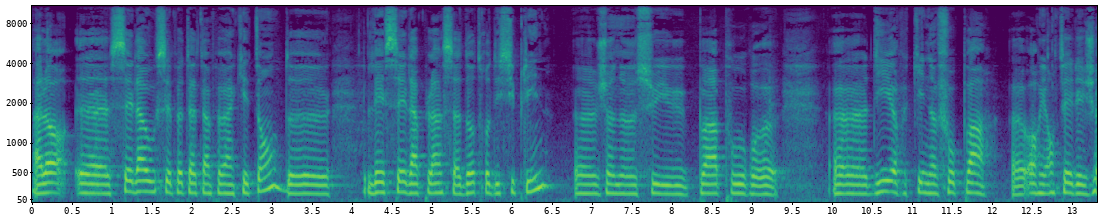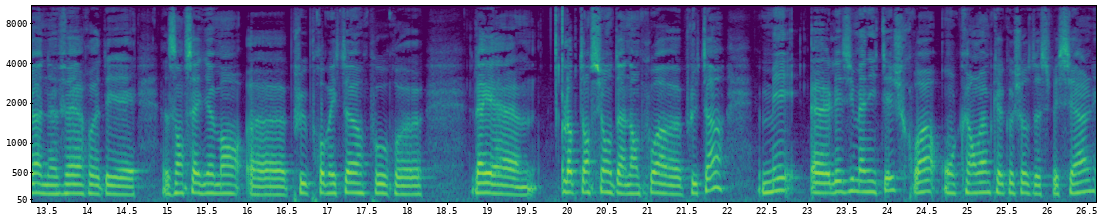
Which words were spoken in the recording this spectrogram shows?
Alors, euh, c'est là où c'est peut-être un peu inquiétant de laisser la place à d'autres disciplines. Euh, je ne suis pas pour euh, dire qu'il ne faut pas euh, orienter les jeunes vers des enseignements euh, plus prometteurs pour euh, l'obtention d'un emploi plus tard. Mais les humanités, je crois, ont quand même quelque chose de spécial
